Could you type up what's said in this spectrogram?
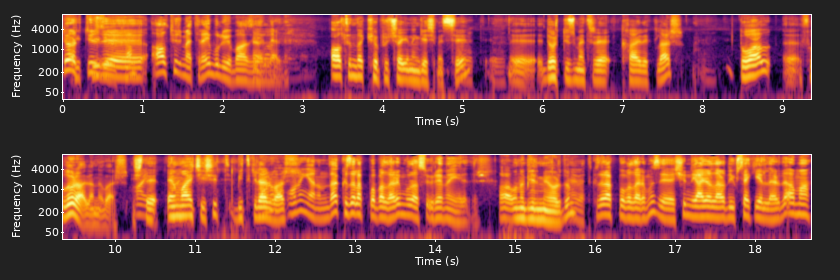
400 bir rakam. e, 600 metreyi buluyor bazı Evet. yerlerde. Altında köprü çayının geçmesi. Evet, evet. Ee, 400 metre kayalıklar. Doğal e, flora alanı var. İşte Aynen, envai çeşit bitkiler Onun- var. Onun yanında Kızılak babaların burası üreme yeridir. Aa, onu bilmiyordum. Evet, Kızılak babalarımız e, şimdi yaylalarda yüksek yerlerde ama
